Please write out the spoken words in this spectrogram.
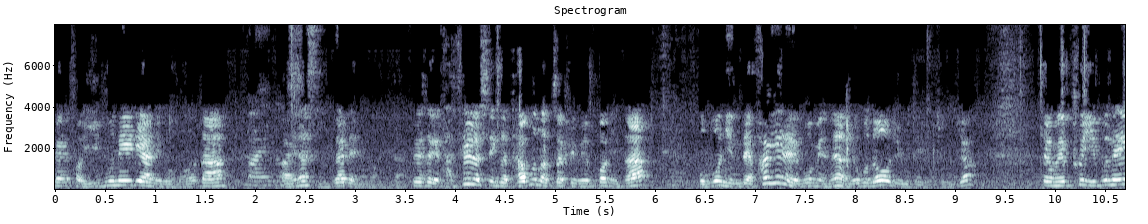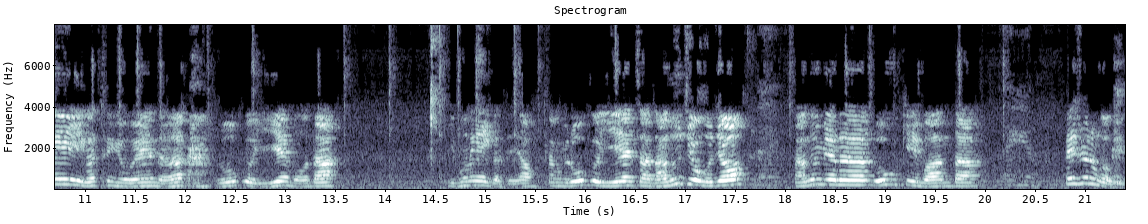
그래서 2분의 1이 아니고 뭐다? 마이너스. 마이너스 2가 되는 겁니다. 그래서 이게 다 틀렸으니까 답은 어차피 몇 번이다? 5번인데 확인을 해보면은 요거 넣어주면 되겠죠. 그죠? 자, 그럼 f 2분의 a 같은 경우에는 로그 2의 뭐다? 2분의 a가 돼요. 자, 그럼 로그 2의 자 나누죠. 그죠? 네. 나누면은 로그끼리 뭐 한다? A요. 빼주는 거거든.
